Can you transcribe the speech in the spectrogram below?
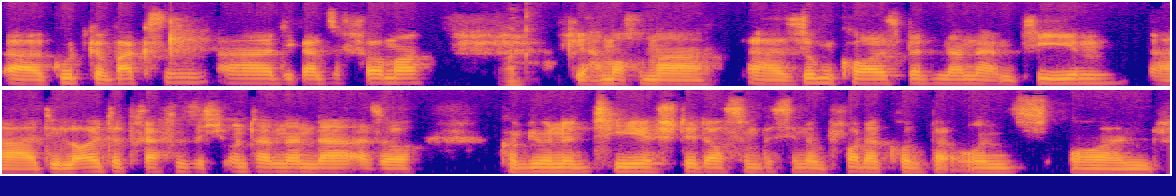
äh, gut gewachsen, äh, die ganze Firma. Okay. Wir haben auch immer äh, Zoom-Calls miteinander im Team. Äh, die Leute treffen sich untereinander. Also Community steht auch so ein bisschen im Vordergrund bei uns. Und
